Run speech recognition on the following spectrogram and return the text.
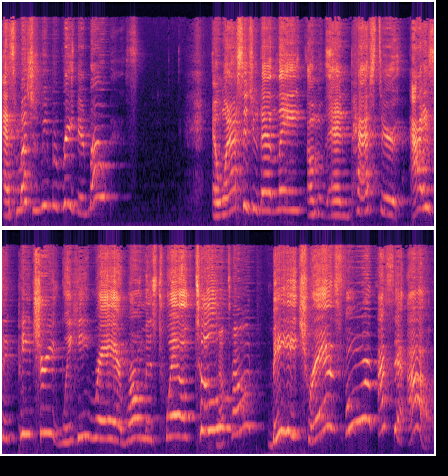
as much as we've been reading in romans and when I sent you that link, um, and Pastor Isaac Petrie, when he read Romans 12, 2, be transformed, I said, oh,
